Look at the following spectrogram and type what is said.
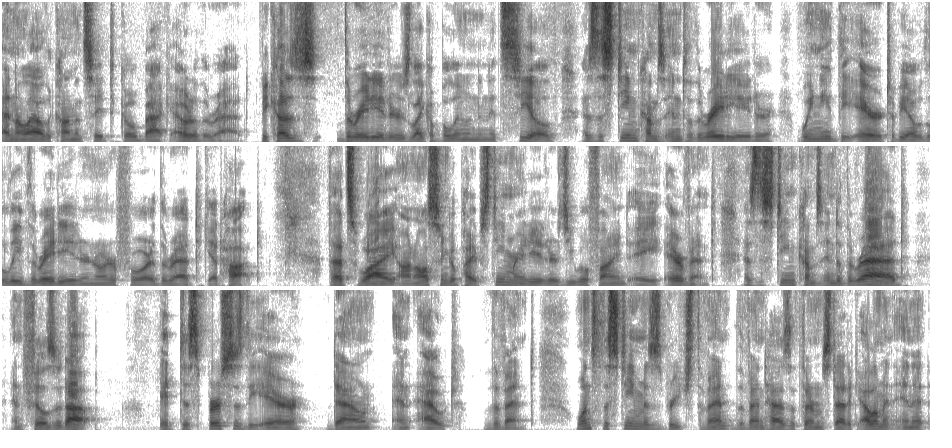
and allow the condensate to go back out of the rad. Because the radiator is like a balloon and it's sealed, as the steam comes into the radiator, we need the air to be able to leave the radiator in order for the rad to get hot. That's why on all single pipe steam radiators you will find a air vent. As the steam comes into the rad and fills it up, it disperses the air down and out the vent. Once the steam has reached the vent, the vent has a thermostatic element in it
